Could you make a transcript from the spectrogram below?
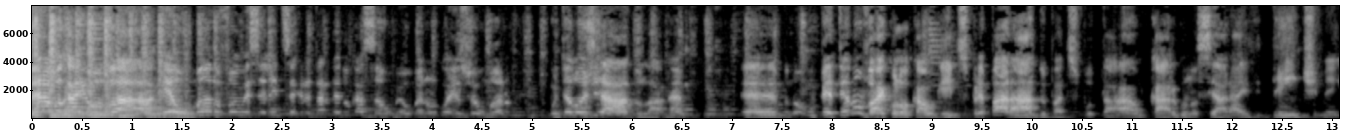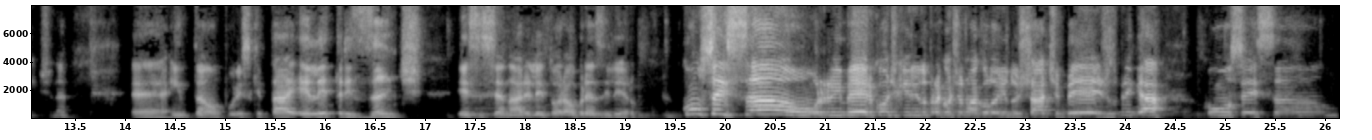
Vera Bocaiúva, Eumano foi um excelente secretário da educação. Eumano não conheço o Eumano, muito elogiado lá, né? É, o PT não vai colocar alguém despreparado para disputar um cargo no Ceará, evidentemente, né? É, então, por isso que está eletrizante esse cenário eleitoral brasileiro. Conceição Ribeiro, Conde querido, para continuar colorindo o chat, beijos, obrigado. Conceição,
